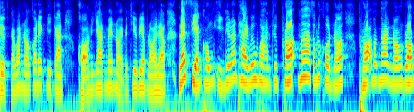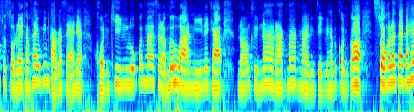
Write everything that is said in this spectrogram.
ดึก แต่ว่าน้องก็ได้มีการขออนุญาตแม่หน่อยเป็นที่เรียบร้อยแล้ว และเสียงของอิงเพชรบ้านแพงเมื่อวานคือเพราะมากครับทุกคนเนาะเพราะมากๆน้องร้องสดๆเลยทำให้มิ่มข่าวกระแสเนี่ยขนคิงลุกมากๆสำหรับเมื่อวานนี้นะครับน้องคือน่ารักมากมายจริงๆนะครับทุกคนก็ส่งกำลังใจไปให้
